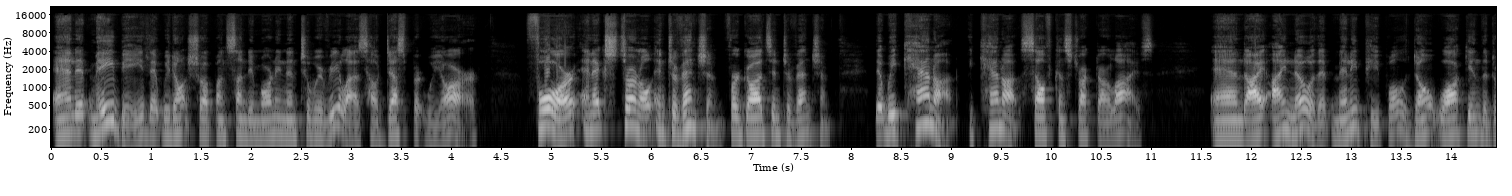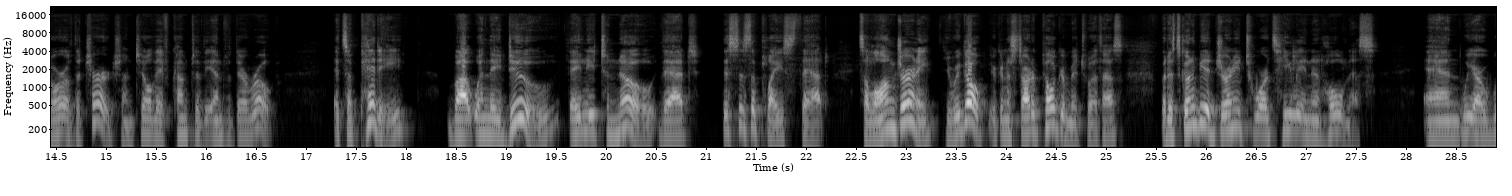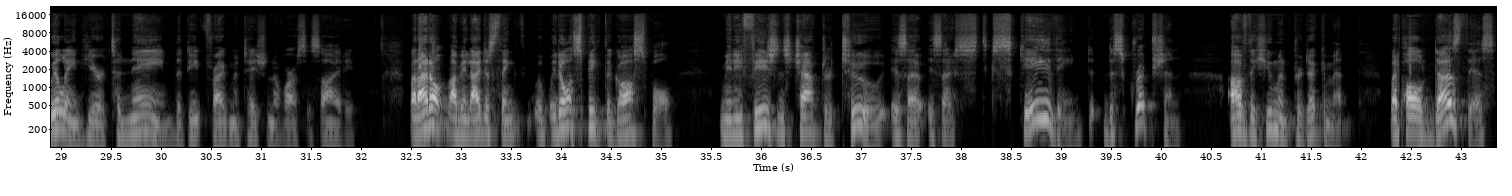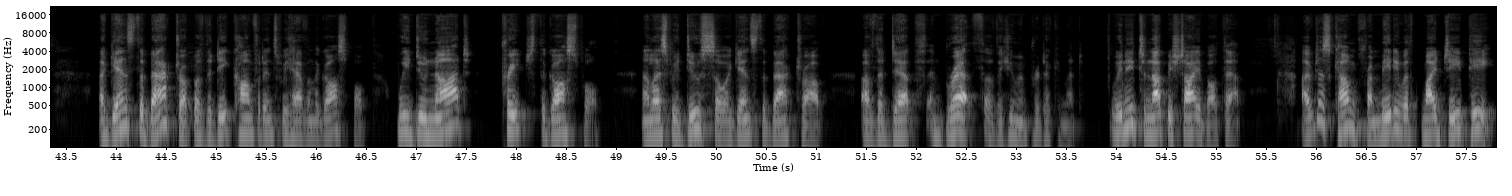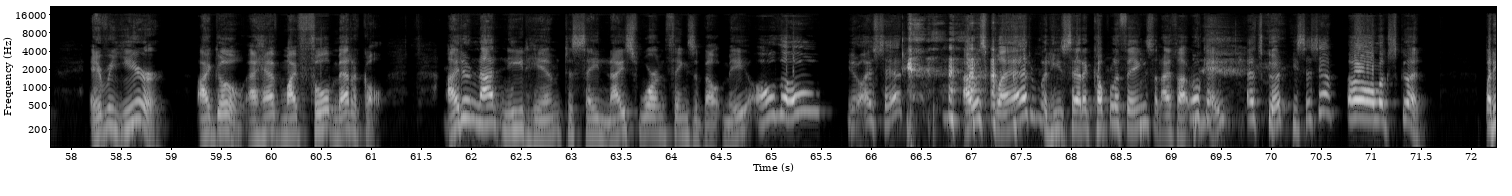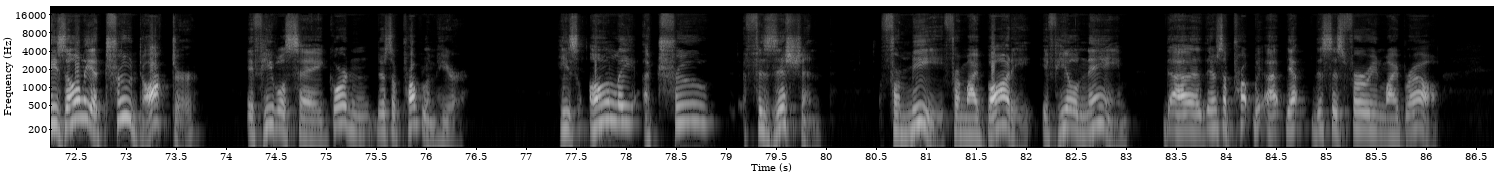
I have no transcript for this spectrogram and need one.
And it may be that we don't show up on Sunday morning until we realize how desperate we are for an external intervention, for God's intervention, that we cannot, we cannot self-construct our lives. And I, I know that many people don't walk in the door of the church until they've come to the end of their rope. It's a pity, but when they do, they need to know that this is a place that it's a long journey. Here we go. You're going to start a pilgrimage with us, but it's going to be a journey towards healing and wholeness. And we are willing here to name the deep fragmentation of our society. But I don't, I mean, I just think we don't speak the gospel. I mean, Ephesians chapter 2 is a, is a scathing description of the human predicament. But Paul does this against the backdrop of the deep confidence we have in the gospel. We do not preach the gospel unless we do so against the backdrop of the depth and breadth of the human predicament. We need to not be shy about that. I've just come from meeting with my GP. Every year I go, I have my full medical. I do not need him to say nice, warm things about me, although, you know, I said, I was glad when he said a couple of things and I thought, okay, that's good. He says, yeah, oh, looks good. But he's only a true doctor if he will say, Gordon, there's a problem here. He's only a true physician for me, for my body, if he'll name, uh, there's a problem, uh, yep, this is furrowing my brow.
